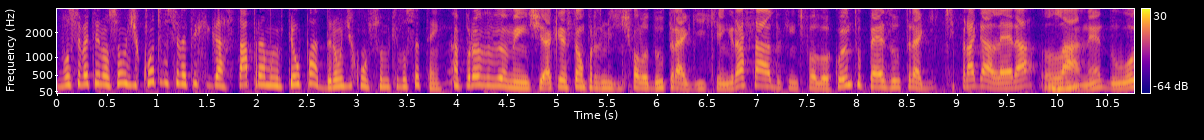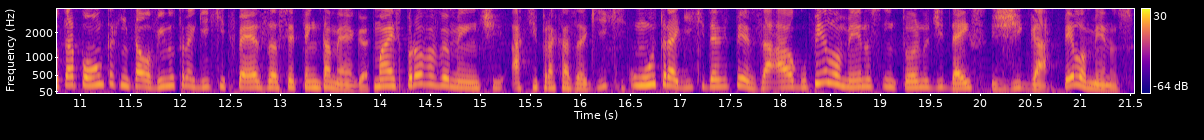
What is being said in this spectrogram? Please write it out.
você vai ter noção de quanto você vai ter que gastar para manter o padrão de consumo que você tem. Ah, provavelmente, a questão, por exemplo, a gente falou do Ultra Geek, é engraçado que a gente falou quanto pesa o Ultra Geek pra galera lá, né? Do outra ponta, quem tá ouvindo o Ultra Geek pesa 70 mega. Mas provavelmente aqui pra Casa Geek, um Ultra Geek deve pesar algo pelo menos em torno de 10 giga, pelo menos.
